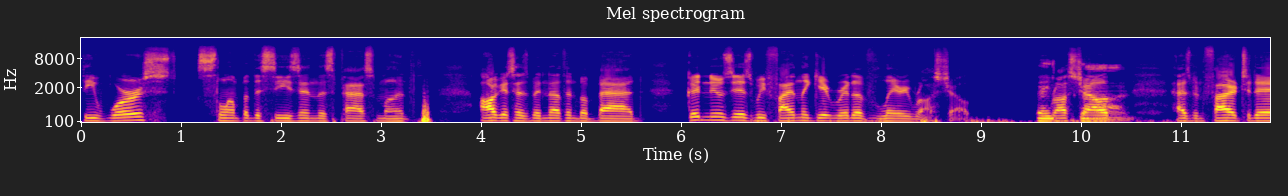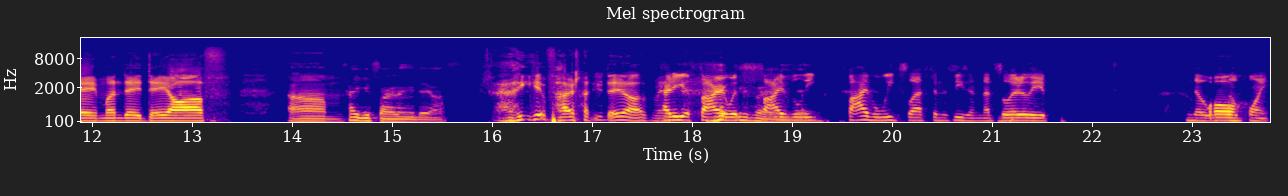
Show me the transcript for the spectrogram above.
the worst slump of the season this past month. August has been nothing but bad. Good news is we finally get rid of Larry Rothschild. Thank Rothschild. God. Has been fired today, Monday, day off. Um, How you get fired on your day off? how you get fired on your day off, man? How do you get fired with You're five yeah. leak five weeks left in the season? That's literally no, Well- no point.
